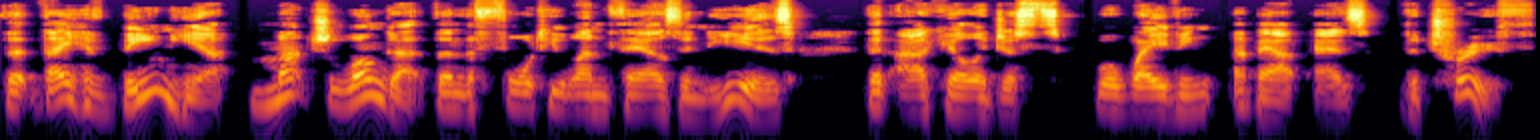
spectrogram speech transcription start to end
that they have been here much longer than the 41,000 years that archaeologists were waving about as the truth.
